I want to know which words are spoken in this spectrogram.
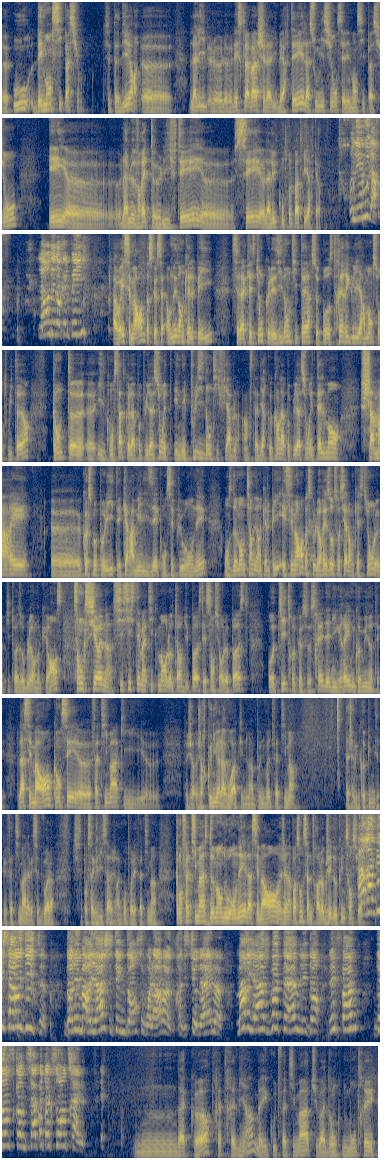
euh, ou d'émancipation. C'est-à-dire, euh, l'esclavage, c'est la liberté, la soumission, c'est l'émancipation, et la levrette liftée, c'est la lutte contre le patriarcat. On est où, là? Là, on est dans quel pays? Ah oui, c'est marrant parce que on est dans quel pays? C'est la question que les identitaires se posent très régulièrement sur Twitter quand euh, ils constatent que la population n'est plus identifiable. Hein. C'est-à-dire que quand la population est tellement chamarrée, euh, cosmopolite et caramélisée qu'on ne sait plus où on est, on se demande, tiens, on est dans quel pays? Et c'est marrant parce que le réseau social en question, le petit oiseau bleu en l'occurrence, sanctionne systématiquement l'auteur du poste et censure le poste au titre que ce serait dénigrer une communauté. Là, c'est marrant, quand c'est euh, Fatima qui... Euh, J'ai reconnu à la voix, qui est un peu une voix de Fatima. J'avais une copine qui s'appelait Fatima, elle avait cette voix-là. C'est pour ça que je dis ça, j'ai rien contre les Fatima. Quand Fatima se demande où on est, là, c'est marrant, j'ai l'impression que ça ne fera l'objet d'aucune censure. Arabie Saoudite Dans les mariages, c'était une danse, voilà, euh, traditionnelle. Mariage, baptême, les, les femmes dansent comme ça quand elles sont entre elles. D'accord, très très bien. Bah, écoute Fatima, tu vas donc nous montrer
